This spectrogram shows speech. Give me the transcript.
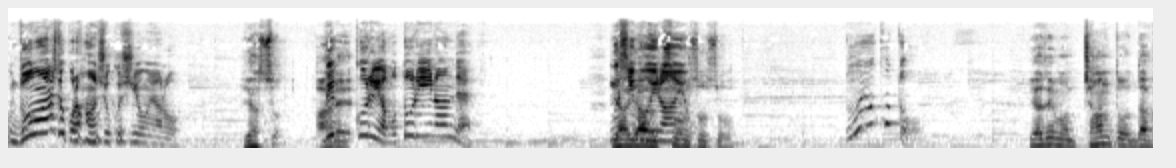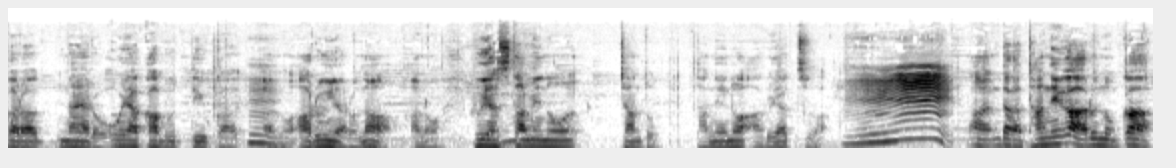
ん。どないしてこれ繁殖しようんやろ。いやそあびっれくりや。もう鳥いらんで。虫もいらんよ。そうそうそう。どういうこと？いやでもちゃんとだからなんやろ親株っていうか、ん。あのあるんやろな。あの増やすためのちゃんと種のあるやつは。うーん。あだから種があるのか、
